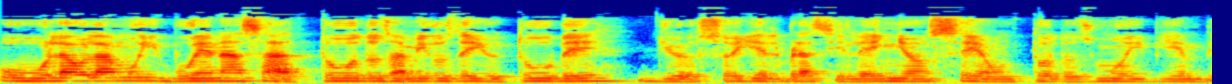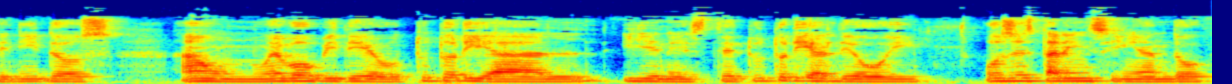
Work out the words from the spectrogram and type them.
Hola, hola, muy buenas a todos amigos de YouTube. Yo soy el brasileño. Sean todos muy bienvenidos a un nuevo video tutorial. Y en este tutorial de hoy os estaré enseñando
